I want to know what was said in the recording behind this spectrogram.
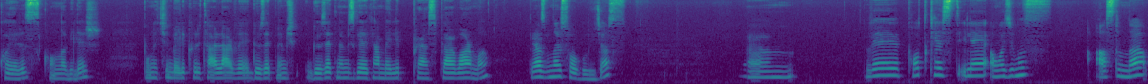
koyarız, konulabilir? Bunun için belli kriterler ve gözetmemiş, gözetmemiz gereken belli prensipler var mı? Biraz bunları sorgulayacağız. Ve podcast ile amacımız aslında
